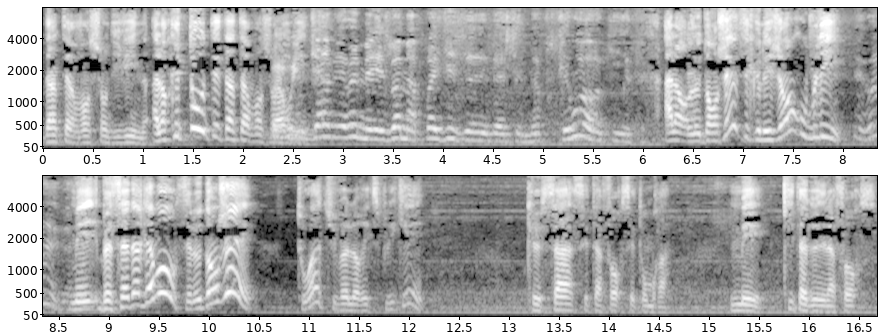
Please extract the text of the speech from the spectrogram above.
d'intervention divine, alors que tout est intervention Bah oui. divine. Mais oui, mais les hommes après ils disent euh, ben, c'est n'importe moi qui. Alors le danger, c'est que les gens oublient. Ouais, ben, Mais ben, c'est c'est le danger. Toi, tu vas leur expliquer que ça, c'est ta force et ton bras. Mais qui t'a donné la force?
